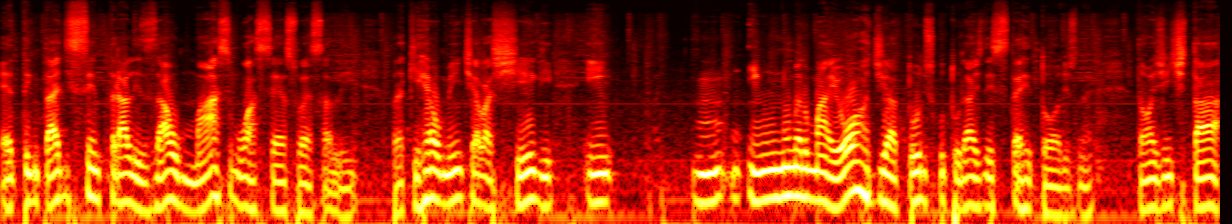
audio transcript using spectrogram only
é tentar descentralizar ao máximo o acesso a essa lei, para que realmente ela chegue em, em um número maior de atores culturais desses territórios. Né? Então a gente está.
